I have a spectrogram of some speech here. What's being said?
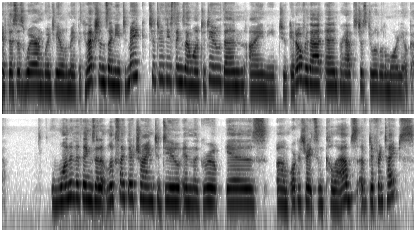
if this is where I'm going to be able to make the connections I need to make to do these things I want to do, then I need to get over that and perhaps just do a little more yoga. One of the things that it looks like they're trying to do in the group is um, orchestrate some collabs of different types.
